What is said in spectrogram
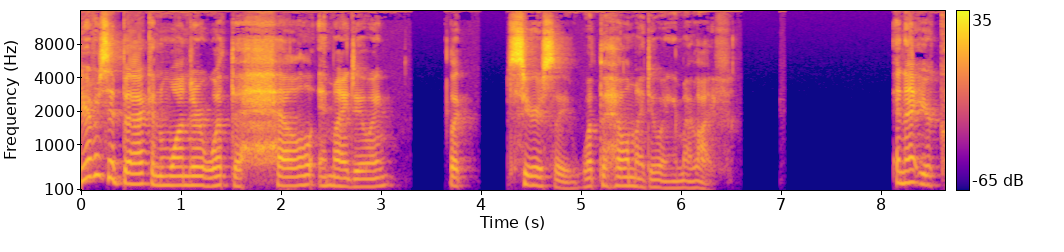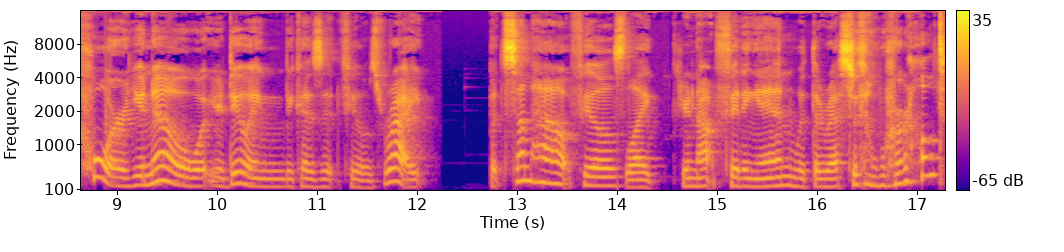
Do you ever sit back and wonder, what the hell am I doing? Like, seriously, what the hell am I doing in my life? And at your core, you know what you're doing because it feels right, but somehow it feels like you're not fitting in with the rest of the world.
